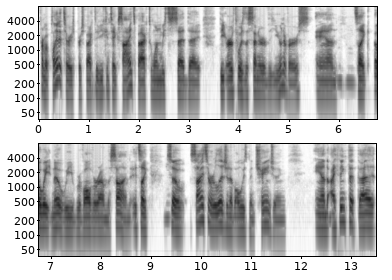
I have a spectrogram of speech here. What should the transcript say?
from a planetary perspective, you can take science back to when we said that the Earth was the center of the universe, and mm-hmm. it's like, oh wait, no, we revolve around the sun. It's like, yeah. so science and religion have always been changing, and I think that that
